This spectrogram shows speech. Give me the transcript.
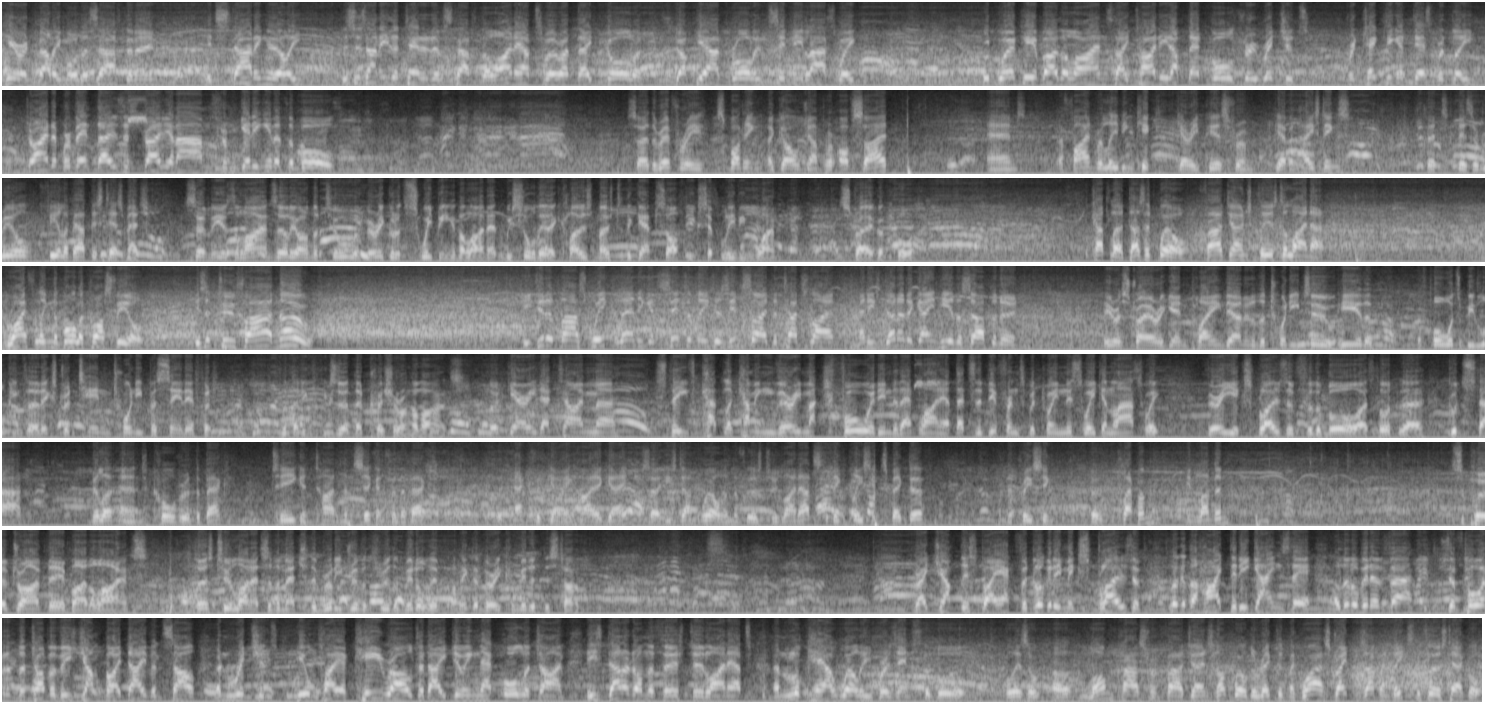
here at Ballymore this afternoon. It's starting early. This is only the tentative stuff. The lineouts were what they'd call a dockyard brawl in Sydney last week. Good work here by the Lions. They tidied up that ball through Richards, protecting it desperately, trying to prevent those Australian arms from getting in at the ball. So the referee spotting a goal jumper offside and a fine relieving kick, Gary Pearce from Gavin Hastings but there's a real feel about this test match. Certainly is. The Lions early on in the tour were very good at sweeping in the line out, and we saw there they closed most of the gaps off except leaving one. Australia got caught. Cutler does it well. Farr-Jones clears to Lynagh. Rifling the ball across field. Is it too far? No. He did it last week, landing at centimetres inside the touchline, and he's done it again here this afternoon. Here Australia again playing down into the 22. Here the, the forwards will be looking for that extra 10, 20% effort. Put that, exert that pressure on the Lions. Good, Gary. That time uh, Steve Cutler coming very much forward into that line out. That's the difference between this week and last week. Very explosive for the ball. I thought uh, good start. Miller and Calder at the back. Teague and Tuynman second from the back. But Ackford going high again. So he's done well in the first two lineouts. The big police inspector from the precinct of Clapham in London. Superb drive there by the Lions. First two lineouts of the match, they've really driven through the middle. I think they're very committed this time. Great jump this by Ackford. Look at him, explosive. Look at the height that he gains there. A little bit of uh, support at the top of his jump by David Sole and Richards. He'll play a key role today doing that all the time. He's done it on the first two lineouts and look how well he presents the ball. Well, there's a, a long pass from Farr-Jones, not well directed. Maguire straightens up and beats the first tackle.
